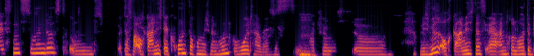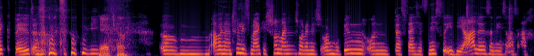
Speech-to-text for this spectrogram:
Meistens zumindest. Und das war auch gar nicht der Grund, warum ich mir einen Hund geholt habe. Also es mhm. hat für mich, äh, und ich will auch gar nicht, dass er andere Leute wegbellt. Also irgendwie, ja, klar. Ähm, aber natürlich merke ich schon manchmal, wenn ich irgendwo bin und das vielleicht jetzt nicht so ideal ist, dann denke ich so, ach,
